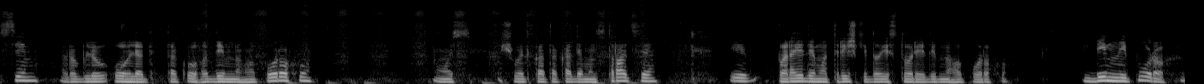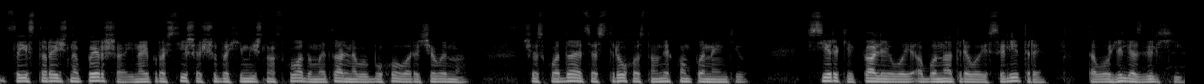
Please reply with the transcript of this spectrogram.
всім! Роблю огляд такого димного пороху. Ось швидка така демонстрація. І перейдемо трішки до історії димного пороху. Димний порох це історично перша і найпростіша щодо хімічного складу метальна вибухова речовина, що складається з трьох основних компонентів: сірки, калієвої або натрієвої селітри та вугілля з вільхи.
